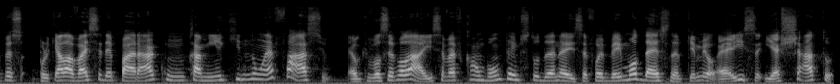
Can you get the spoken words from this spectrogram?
Pessoa, porque ela vai se deparar com um caminho que não é fácil. É o que você falou, ah, aí você vai ficar um bom tempo estudando aí. Você foi bem modesto, né? Porque, meu, é isso, e é chato,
